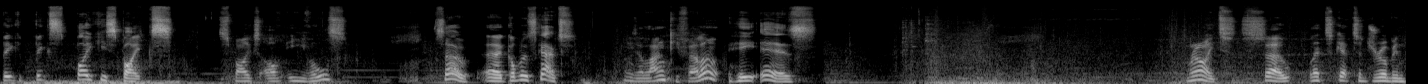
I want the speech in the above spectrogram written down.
Big, big spiky spikes. Spikes of Evils. So, uh, Goblin Scout. He's a lanky fellow. He is. Right, so let's get to drubbing.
